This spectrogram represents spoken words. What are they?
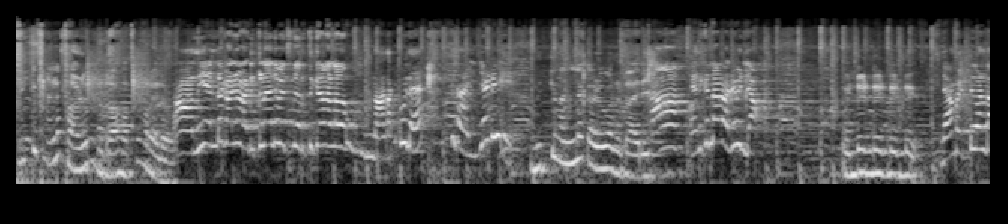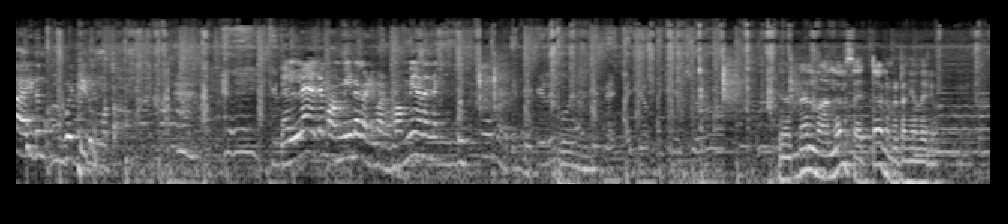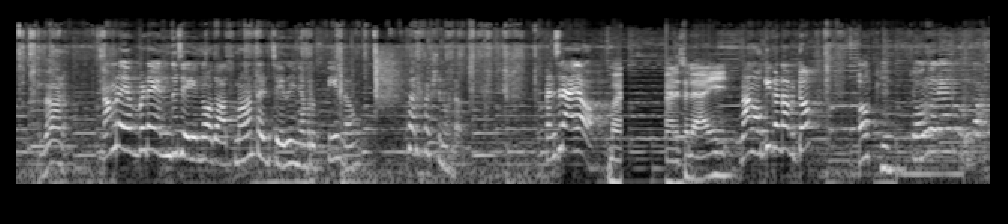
എനിക്ക് നല്ല കഴിവുണ്ട് കേട്ടോ സത്യം പറയാലോ. ആ നീ എന്റെ കഴിവ് അടുക്കളയിൽ വെച്ച് നിർത്തിക്കാന്നുള്ളതോ നടക്കൂലേ? അയ്യടി. എനിക്ക് നല്ല കഴിവാണ് കേട്ടോ അരി. ആ എനിക്കെന്താ കഴിവില്ല. ഉണ്ട് ഉണ്ട് ഉണ്ട് ഉണ്ട്. ഞാൻ വെട്ടുകൊണ്ടായിട്ടും വെട്ടിയിടും മൊത്തം. എല്ലാം എന്റെ മമ്മീന്റെ കഴിവാണ്. മമ്മിയാണ് എന്നെ കുക്കിംഗ് പഠിപ്പിച്ചത് എന്തായാലും നല്ലൊരു സെറ്റ് ആക്കണ്ട ഞാൻ എന്തായാലും. അതാണ്. നമ്മൾ എവിടെ എന്ത് ചെയ്യുന്നു അത് ആത്മാർത്ഥമായിട്ട് ചെയ്ത് കഴിഞ്ഞാൽ വൃത്തി ഉണ്ടാവും. പെർഫെക്ഷൻ ഉണ്ടാവും. മനസ്സിലായോ? മനസ്സിലായി. ഞാൻ നോക്കിക്കണ്ട വിട്ടോ? ഓക്കെ. ചോറ് കറിയാൻ കൊടുക്കാം.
